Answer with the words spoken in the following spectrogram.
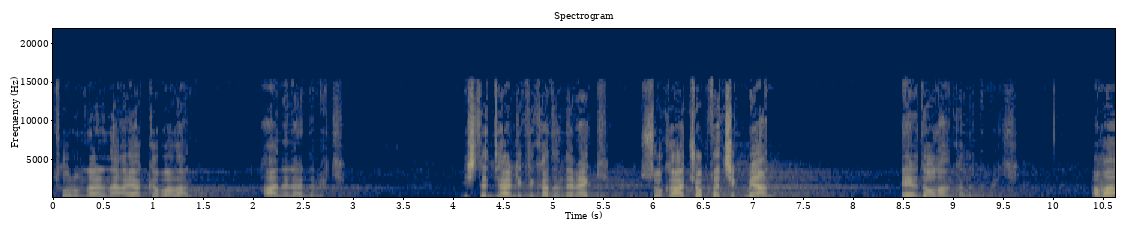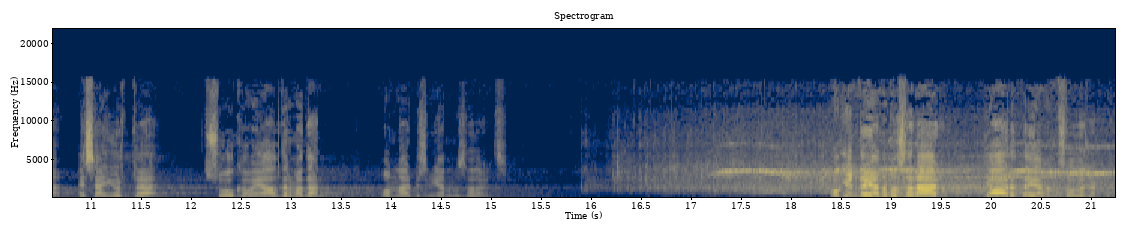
torunlarına ayakkabı alan haneler demek. İşte terlikli kadın demek, sokağa çok da çıkmayan, evde olan kadın demek. Ama Esenyurt'ta soğuk havayı aldırmadan onlar bizim yanımızdalardı. Bugün de yanımızdalar, yarın da yanımızda olacaklar.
